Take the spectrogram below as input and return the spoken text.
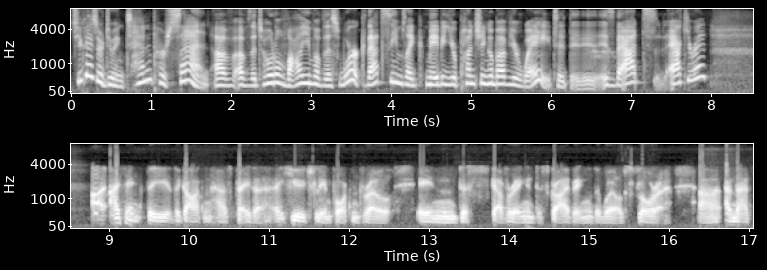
So you guys are doing 10% of, of the total volume of this work. That seems like maybe you're punching above your weight. Is that accurate? I, I think the, the garden has played a, a, hugely important role in discovering and describing the world's flora. Uh, and that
